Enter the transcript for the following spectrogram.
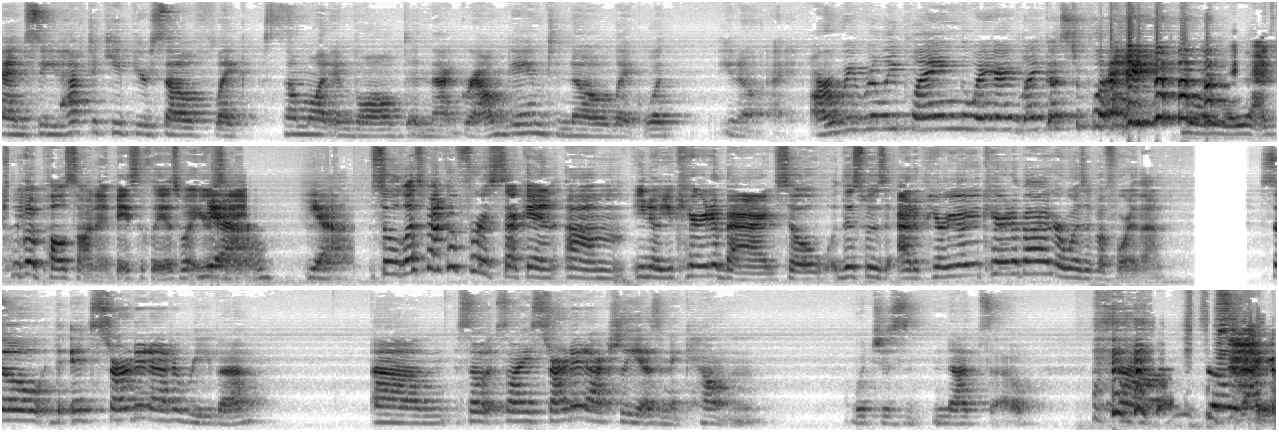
And so you have to keep yourself like somewhat involved in that ground game to know like what you know are we really playing the way I'd like us to play? yeah, yeah, keep a pulse on it, basically, is what you're yeah. saying. Yeah. So let's back up for a second. Um, you know, you carried a bag. So this was at Aperio you carried a bag, or was it before then? So it started at Ariba. Um, so so I started actually as an accountant, which is nutso. Um, so I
